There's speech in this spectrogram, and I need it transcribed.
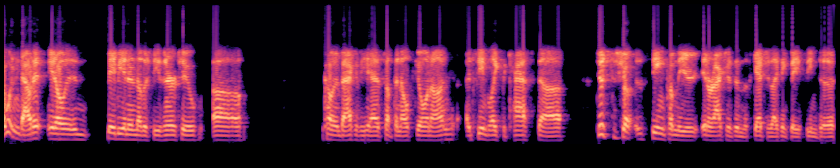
I wouldn't doubt it. You know, in maybe in another season or two, uh, coming back if he has something else going on. It seemed like the cast, uh, just show, seeing from the interactions in the sketches, I think they seem to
